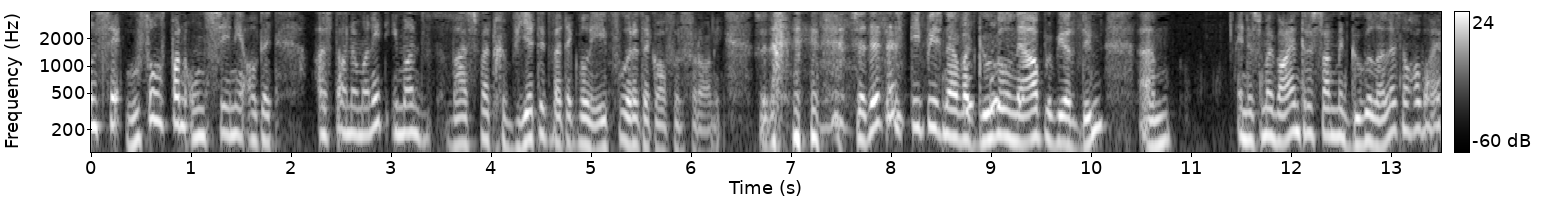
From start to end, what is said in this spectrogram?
ons sê hoeveel van ons sê nie altyd as daar nou maar net iemand was wat geweet het wat ek wil hê voordat ek haar vra nie. So so dit is tipies nou wat Google nou probeer doen. Ehm um, en dit is my baie interessant met Google. Hulle is nogal baie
